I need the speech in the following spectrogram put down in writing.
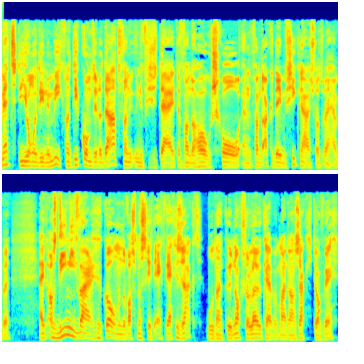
met die jonge dynamiek want die komt inderdaad van de universiteit en van de hogeschool... en van het academisch ziekenhuis wat we hebben. Kijk, als die niet waren gekomen, dan was Maastricht echt weggezakt. Dan kun je nog zo leuk hebben, maar dan zak je toch weg.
